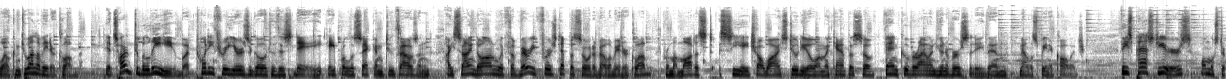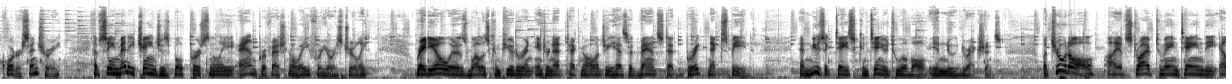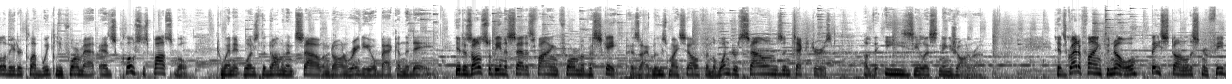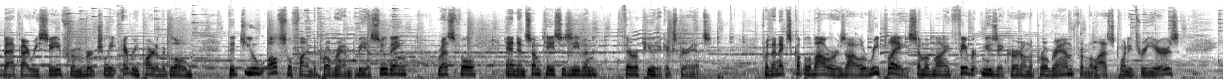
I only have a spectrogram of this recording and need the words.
Welcome to Elevator Club. It's hard to believe, but 23 years ago to this day, April the 2nd, 2000, I signed on with the very first episode of Elevator Club from a modest CHLY studio on the campus of Vancouver Island University, then Malaspina College. These past years, almost a quarter century, have seen many changes both personally and professionally for yours truly. Radio, as well as computer and internet technology, has advanced at breakneck speed, and music tastes continue to evolve in new directions. But through it all, I have strived to maintain the Elevator Club weekly format as close as possible to when it was the dominant sound on radio back in the day. It has also been a satisfying form of escape as I lose myself in the wondrous sounds and textures of the easy listening genre. It's gratifying to know, based on listener feedback I receive from virtually every part of the globe, that you also find the program to be a soothing, restful, and in some cases even therapeutic experience. For the next couple of hours, I'll replay some of my favorite music heard on the program from the last 23 years.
